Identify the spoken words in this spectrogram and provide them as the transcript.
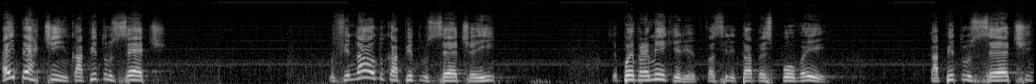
Aí pertinho, capítulo 7. No final do capítulo 7 aí. Você põe para mim, querido, facilitar para esse povo aí. Capítulo 7.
